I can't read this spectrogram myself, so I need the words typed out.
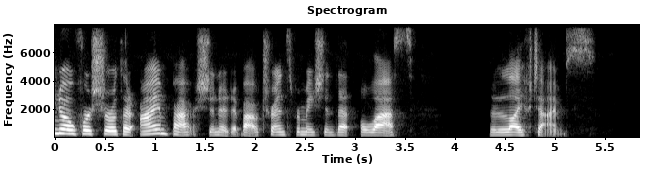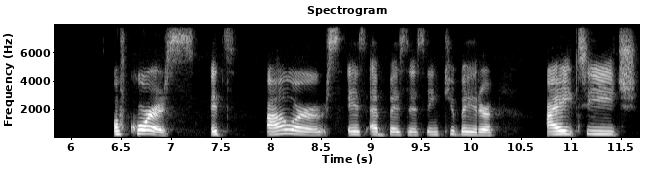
know for sure that I'm passionate about transformation that lasts lifetimes. Of course, it's ours is a business incubator I teach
